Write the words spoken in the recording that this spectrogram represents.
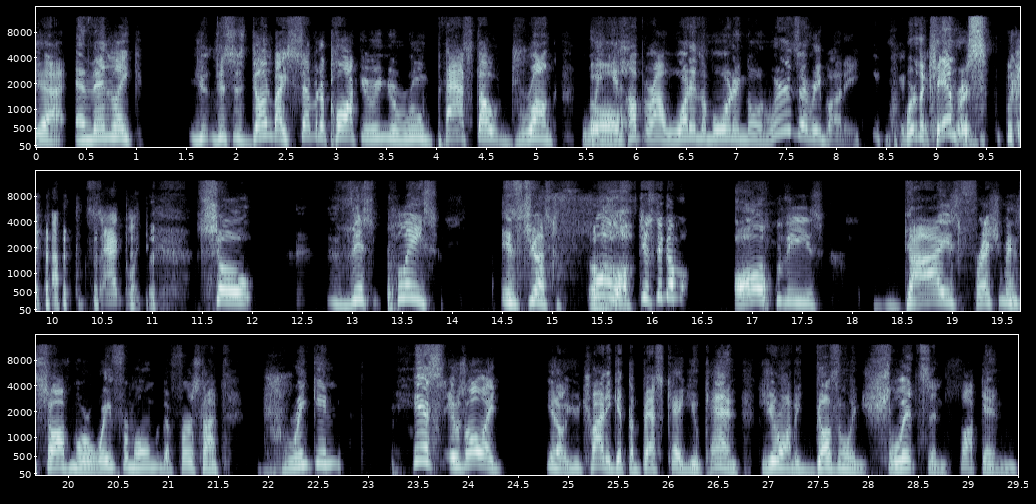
Yeah, and then like you, this is done by seven o'clock. You're in your room, passed out, drunk, waking Oh. up around one in the morning, going, "Where's everybody?" Where are the cameras? exactly. So this place is just full Oh. of. Just think of all these guys, freshmen, sophomore, away from home the first time, drinking piss. It was all like, you know, you try to get the best keg you can because you don't want to be guzzling Schlitz and fucking,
